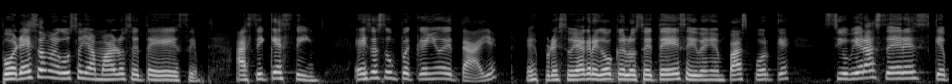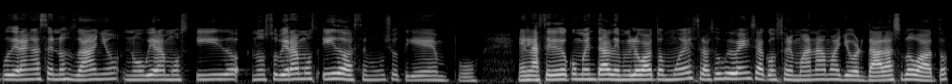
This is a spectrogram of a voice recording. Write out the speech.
Por eso me gusta llamarlos ETS. Así que sí, eso es un pequeño detalle. Expresó y agregó que los ETS viven en paz porque si hubiera seres que pudieran hacernos daño, no hubiéramos ido, nos hubiéramos ido hace mucho tiempo. En la serie documental de Lovato muestra su vivencia con su hermana mayor Dallas Lovato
